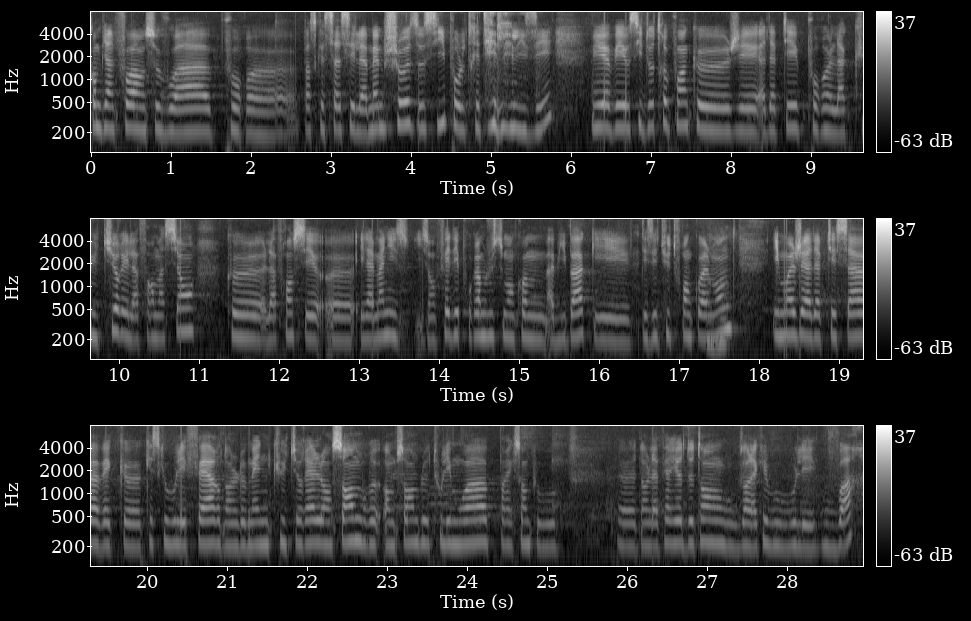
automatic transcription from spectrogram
combien de fois on se voit, pour, parce que ça c'est la même chose aussi pour le traité de l'Elysée. Mais il y avait aussi d'autres points que j'ai adaptés pour la culture et la formation, que la France et, euh, et l'Allemagne, ils, ont fait des programmes justement comme Abibac et des études franco-allemandes. Mhm. Et moi, j'ai adapté ça avec euh, qu'est-ce que vous voulez faire dans le domaine culturel ensemble, ensemble tous les mois, par exemple, ou euh, dans la période de temps dans laquelle vous voulez vous voir.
